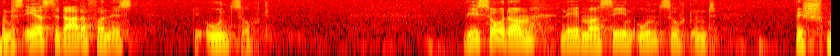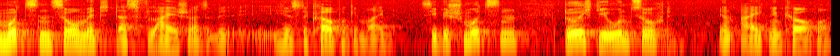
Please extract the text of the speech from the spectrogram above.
Und das erste da davon ist die Unzucht. Wie Sodom leben auch sie in Unzucht und beschmutzen somit das Fleisch. Also hier ist der Körper gemeint. Sie beschmutzen durch die Unzucht ihren eigenen Körper.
